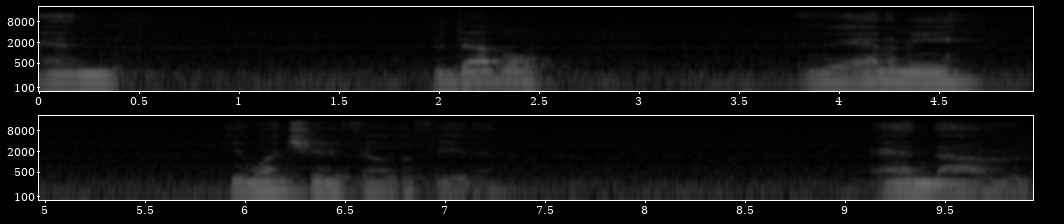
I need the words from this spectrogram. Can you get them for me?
And the devil and the enemy he wants you to feel defeated. And um,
